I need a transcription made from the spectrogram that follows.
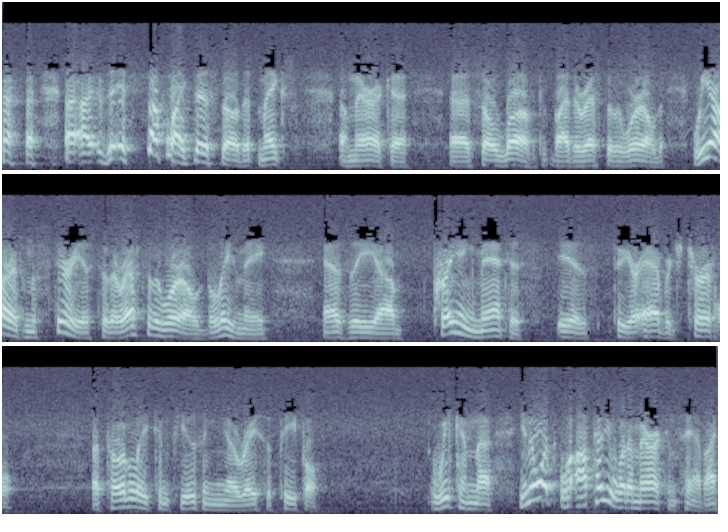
it's stuff like this, though, that makes America uh, so loved by the rest of the world. We are as mysterious to the rest of the world, believe me, as the uh, praying mantis is to your average turtle. A totally confusing uh, race of people. We can, uh, you know what? Well, I'll tell you what Americans have. I,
